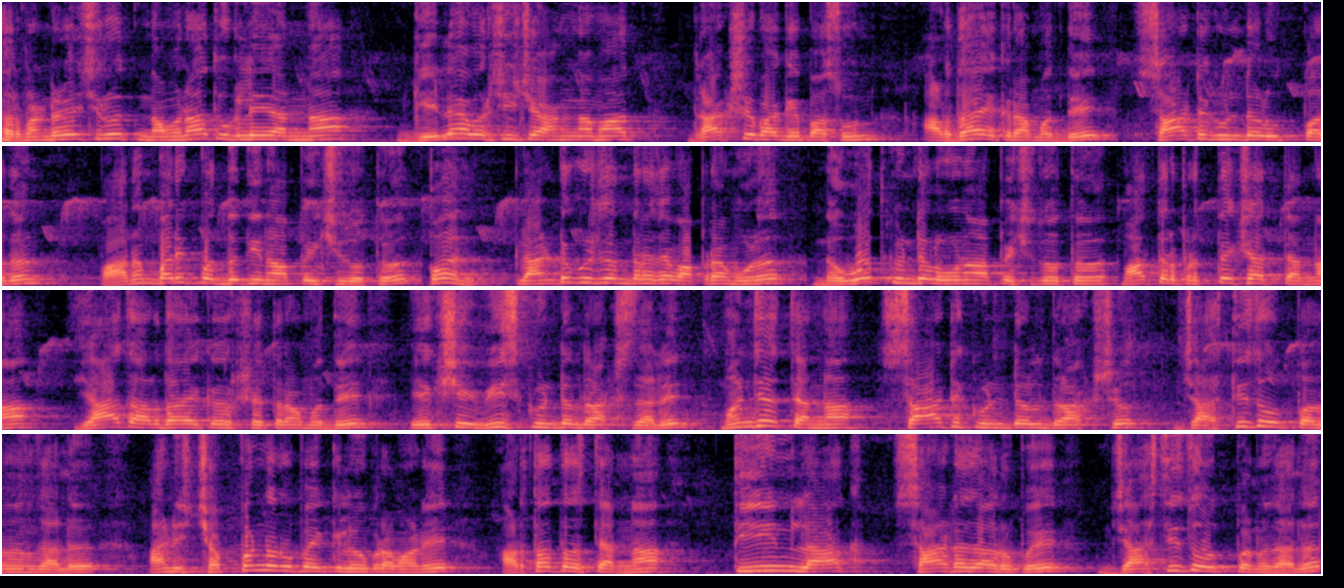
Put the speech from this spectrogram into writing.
तर मंडळी श्रोत नवनाथ उगले यांना गेल्या वर्षीच्या हंगामात द्राक्ष बागेपासून अर्धा एकरामध्ये साठ क्विंटल उत्पादन पारंपरिक पद्धतीनं अपेक्षित होतं. पण प्लांटो कृषी तंत्राच्या वापरामुळं नव्वद क्विंटल होणं अपेक्षित होतं. मात्र प्रत्यक्षात त्यांना याच अर्धा एकर क्षेत्रामध्ये एकशे वीस क्विंटल द्राक्ष झाले. म्हणजेच त्यांना साठ क्विंटल द्राक्ष जास्तीचं उत्पादन झालं आणि छप्पन्न रुपये किलोप्रमाणे अर्थातच त्यांना तीन लाख साठ हजार रुपये जास्तीचं उत्पन्न झालं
